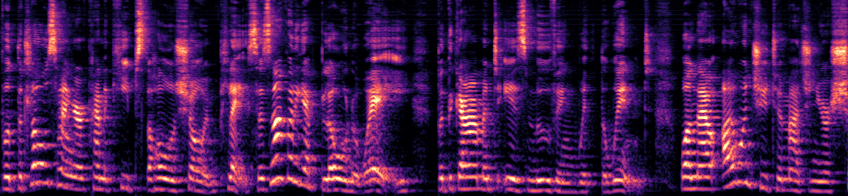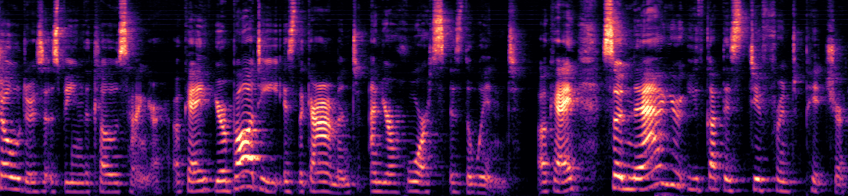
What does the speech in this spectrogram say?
but the clothes hanger kind of keeps the whole show in place. It's not going to get blown away, but the garment is moving with the wind. Well, now I want you to imagine your shoulders as being the clothes hanger, okay? Your body is the garment and your horse is the wind, okay? So now you're, you've got this different picture.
